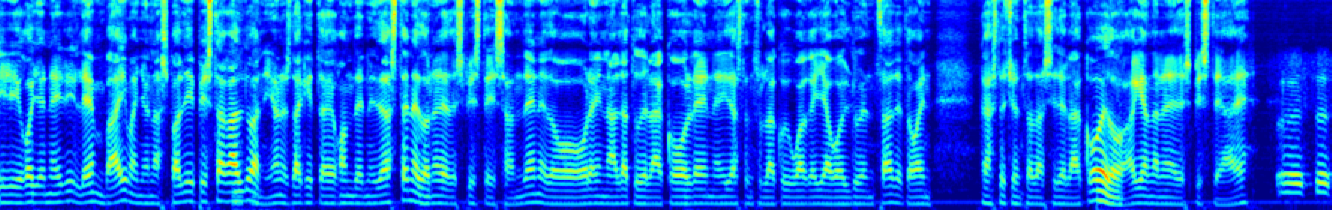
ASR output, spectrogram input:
irigoien eri lehen, bai, baina aspaldi pista galduan, nion ez dakita egon den idazten, edo nere despiste izan den, edo orain aldatu delako lehen idazten zulako igual gehiago helduentzat, eta bain gaztetxoentzat hasi delako, edo agian da nere despistea, eh? Ez, ez,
